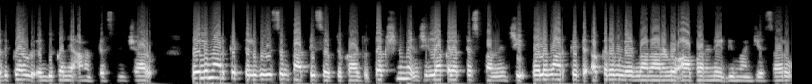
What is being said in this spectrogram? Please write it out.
అధికారులు ఎందుకని ఆమె ప్రశ్నించారు. పూల మార్కెట్ తెలుగుదేశం పార్టీ సొత్తు కాదు. తక్షణమే జిల్లా కలెక్టర్ స్పందించి పూల మార్కెట్ అక్రమ నిర్మాణాలను ఆపాలని డిమాండ్ చేశారు.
